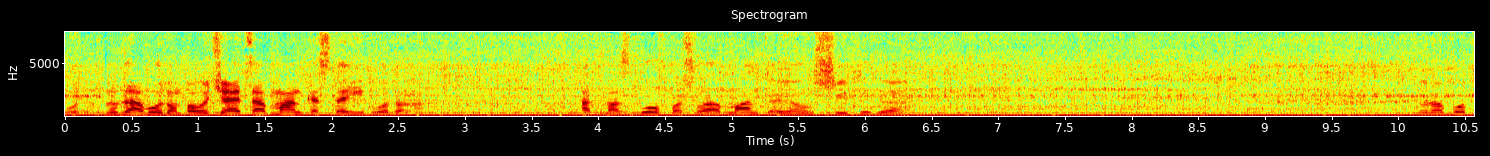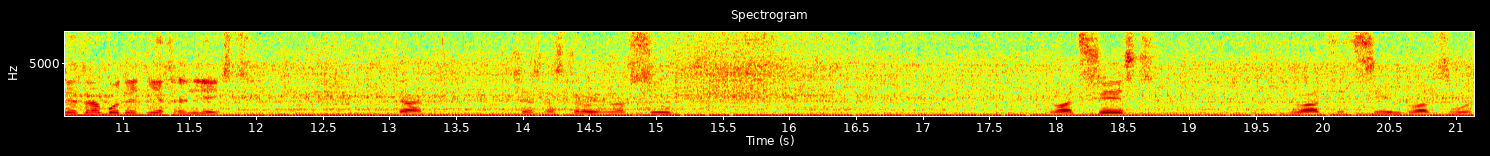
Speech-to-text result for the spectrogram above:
вот он. Ну да, вот он, получается, обманка стоит, вот она. От мозгов пошла обманка, и он сшитый, да. Ну, работает, работает, не хрен лезть. Так, сейчас настроим на всю. 26, 27, 28.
